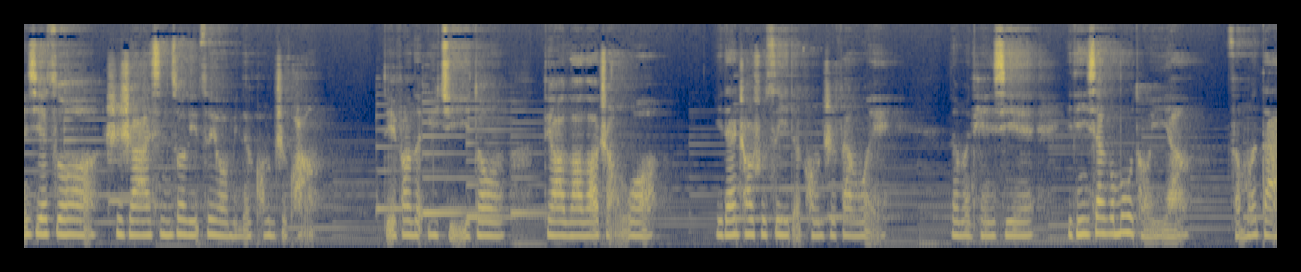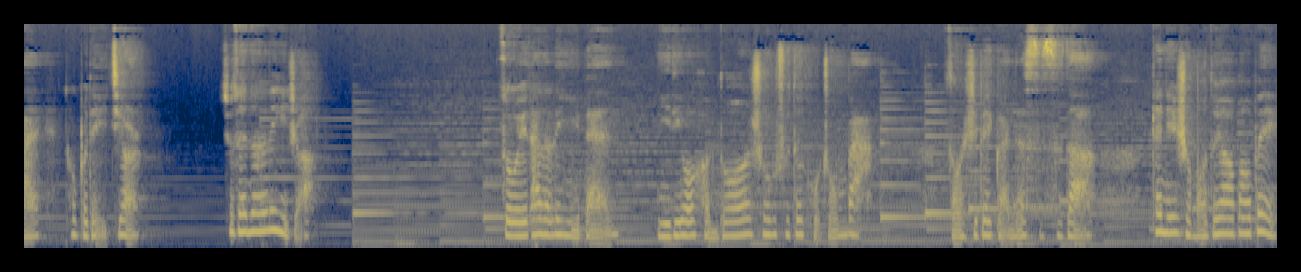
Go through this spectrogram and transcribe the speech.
天蝎座是十二星座里最有名的控制狂，对方的一举一动都要牢牢掌握，一旦超出自己的控制范围，那么天蝎一定像个木头一样，怎么逮都不得劲儿，就在那立着。作为他的另一半，你一定有很多说不出的苦衷吧？总是被管得死死的，干点什么都要报备，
